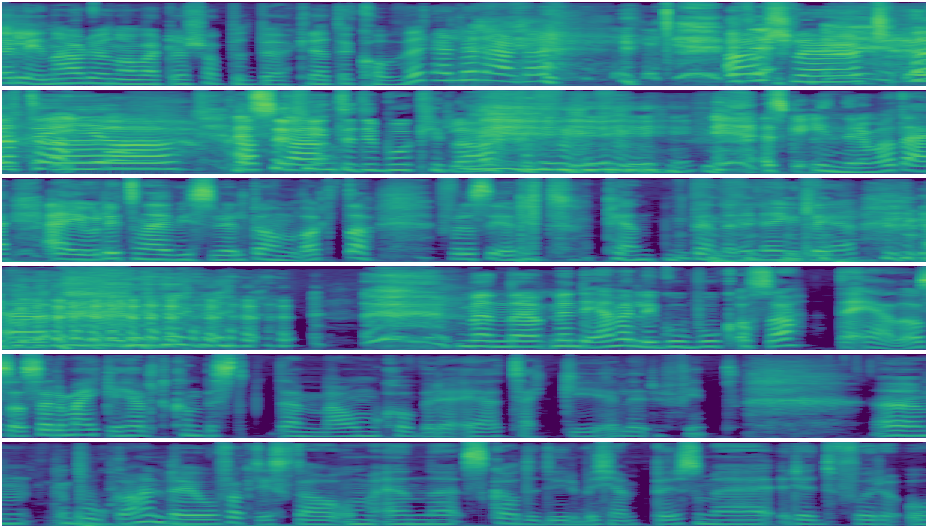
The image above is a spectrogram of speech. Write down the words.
Eline, har du nå vært og shoppet bøker etter cover, eller er det Avslørt! Vet du, ja, Hva ser skal- fint ut i bokhylla? jeg skal innrømme at jeg, jeg er jo litt sånn her visuelt anlagt, da, for å si det litt pent, penere enn jeg egentlig er. Eh, men, eh, men det er en veldig god bok også. Det er det, også, selv om jeg ikke helt kan bestemme meg om coveret er tacky eller fint. Um, boka handler jo faktisk da om en skadedyrbekjemper som er redd for, å,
